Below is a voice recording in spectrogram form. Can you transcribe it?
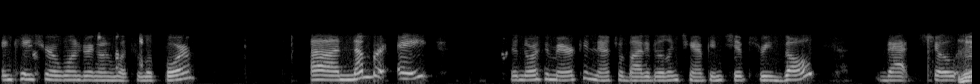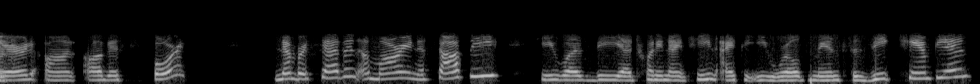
in case you're wondering on what to look for. Uh, number eight, the North American Natural Bodybuilding Championships results. That show Mhm. aired on August 4th. Number seven, Amari Nasafi. He was the uh, 2019 IPE World's Men's Physique Champion.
